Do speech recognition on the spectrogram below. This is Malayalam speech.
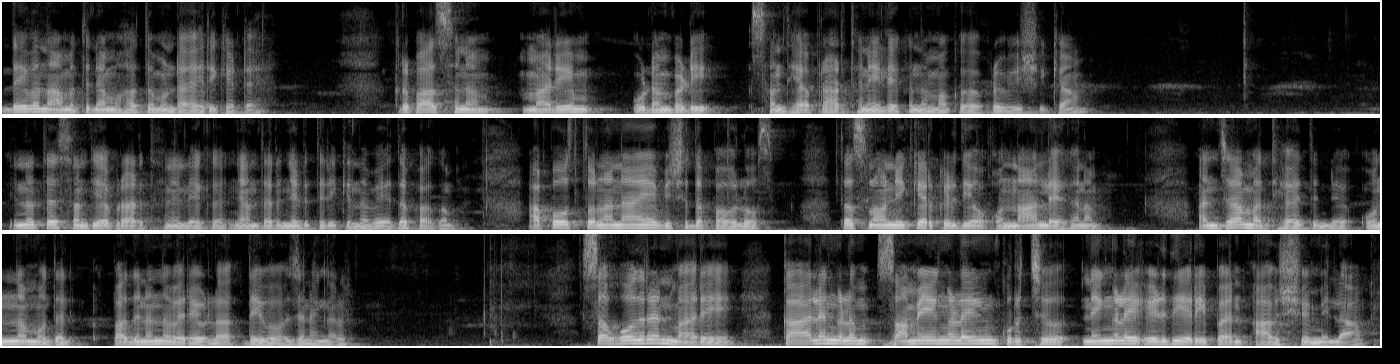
ദൈവനാമത്തിന് മഹത്വമുണ്ടായിരിക്കട്ടെ. കൃപാസനം മറിയം ഉടമ്പടി സന്ധ്യാപ്രാർത്ഥനയിലേക്ക് നമുക്ക് പ്രവേശിക്കാം. ഇന്നത്തെ സന്ധ്യാപ്രാർത്ഥനയിലേക്ക് ഞാൻ തിരഞ്ഞെടുത്തിരിക്കുന്ന വേദഭാഗം. അപ്പോസ്തലനായ വിശുദ്ധ പൗലോസ് തെസ്ലോനിക്കർക്ക് എഴുതിയ ഒന്നാം ലേഖനം അഞ്ചാം അധ്യായത്തിന്റെ ഒന്ന് മുതൽ പതിനൊന്ന് വരെയുള്ള ദൈവവചനങ്ങൾ. സഹോദരന്മാരെ കാലങ്ങളും സമയങ്ങളെയും കുറിച്ച് നിങ്ങളെ എഴുതിയറിയിപ്പാൻ ആവശ്യമില്ല.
